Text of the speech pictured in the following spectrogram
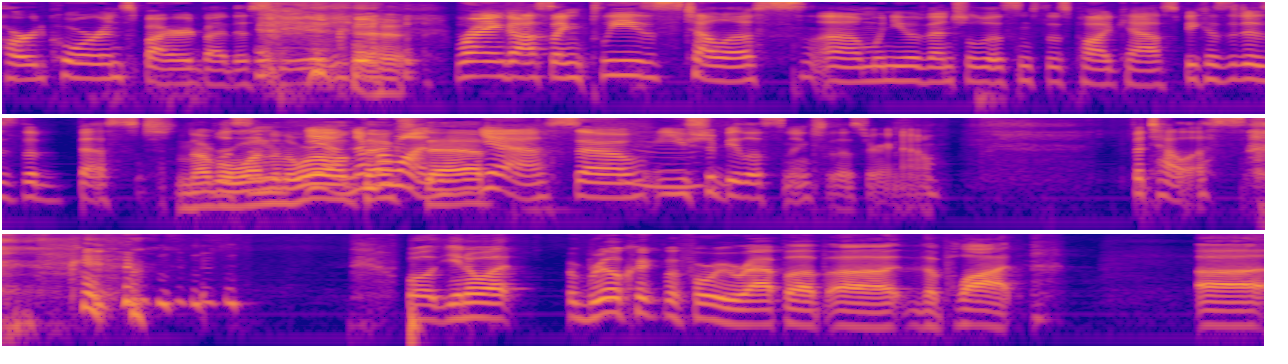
hardcore inspired by this dude. Ryan Gosling, please tell us um, when you eventually listen to this podcast because it is the best. Number listen- one in the world. Yeah, world. number Thanks, one. Dad. Yeah, so you should be listening to this right now. But tell us. Well, you know what? Real quick before we wrap up uh, the plot, uh,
